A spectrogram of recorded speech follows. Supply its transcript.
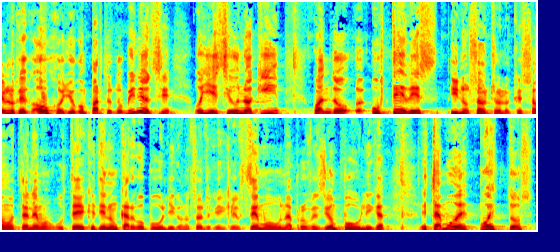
¿Qué es lo que, ojo, yo comparto tu opinión. Si- oye, si uno aquí, cuando eh, ustedes y nosotros, los que somos, tenemos, ustedes que tienen un cargo público, nosotros que ejercemos una profesión pública, estamos expuestos.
